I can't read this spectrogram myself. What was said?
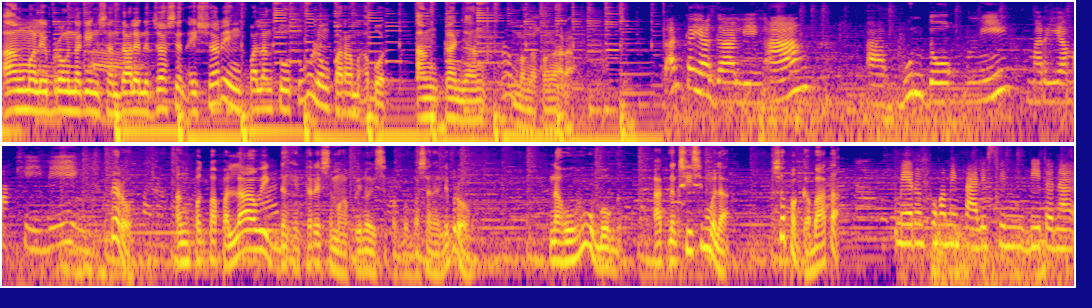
ang mga librong naging sandalan ni Justin ay siya ring palang tutulong para maabot ang kanyang mga pangarap. Saan kaya galing ang ah, bundok ni Maria Makiling? Pero ang pagpapalawig ng interes ng mga Pinoy sa pagbabasa ng libro, nahuhubog at nagsisimula sa pagkabata. Meron po kaming policy dito na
